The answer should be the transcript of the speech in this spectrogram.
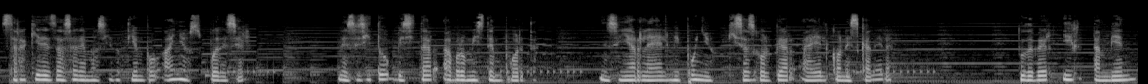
Estar aquí desde hace demasiado tiempo, años, puede ser. Necesito visitar a Bromista en puerta, enseñarle a él mi puño, quizás golpear a él con escalera. Tu deber ir también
